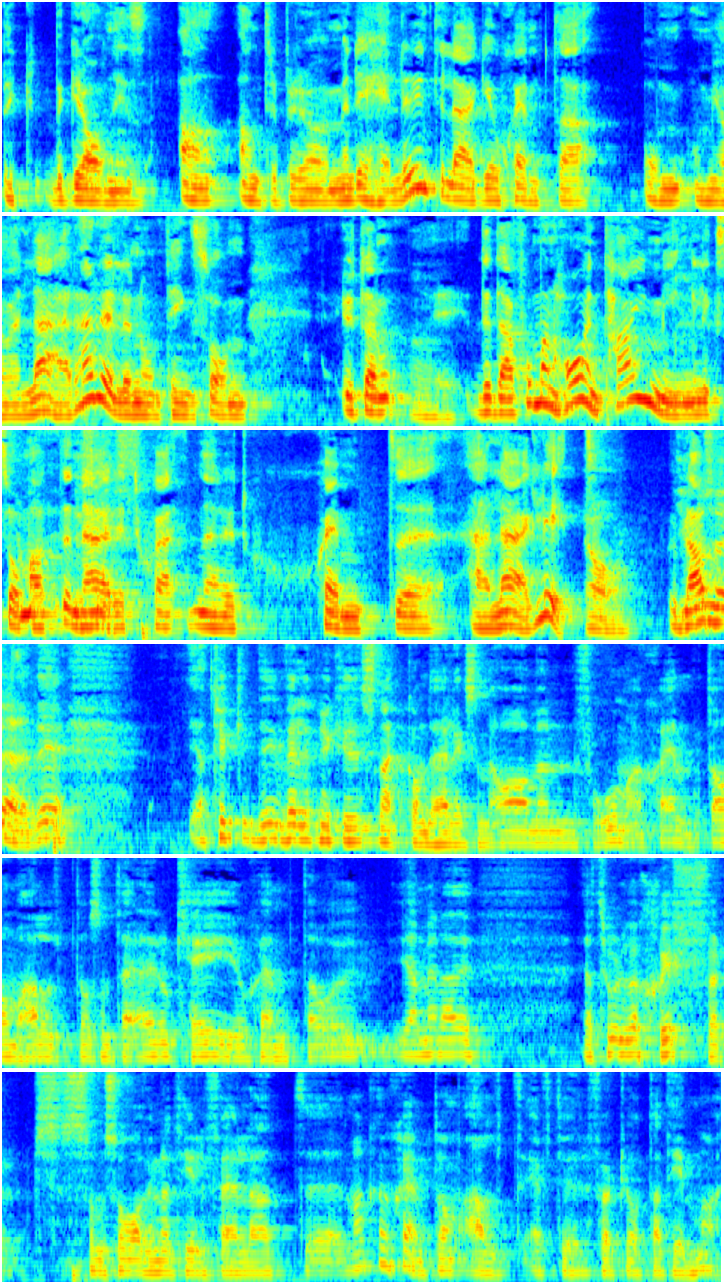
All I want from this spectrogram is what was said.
be- begravningsentreprenör. Men det är heller inte läge att skämta om, om jag är lärare eller någonting som... Utan eh, det där får man ha en timing liksom Ja, att när ett, skä- när ett skämt eh, är lägligt. Ja, Ibland- jo, så är det. det. Jag tycker det är väldigt mycket snack om det här liksom. Ja, men får man skämta om allt och sånt där? Är det okej att skämta? Och jag menar, jag tror det var Schyffert som sa vid något tillfälle att eh, man kan skämta om allt efter 48 timmar.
